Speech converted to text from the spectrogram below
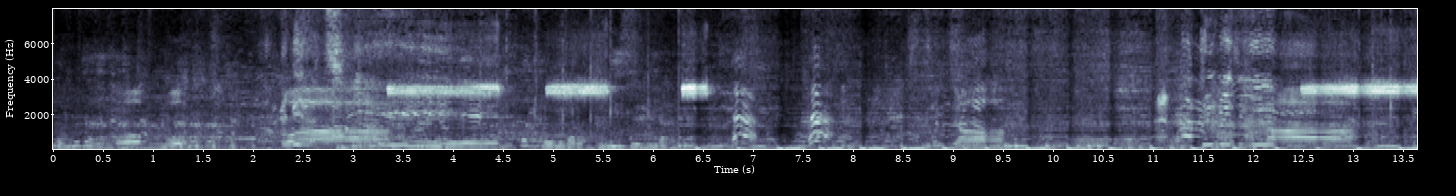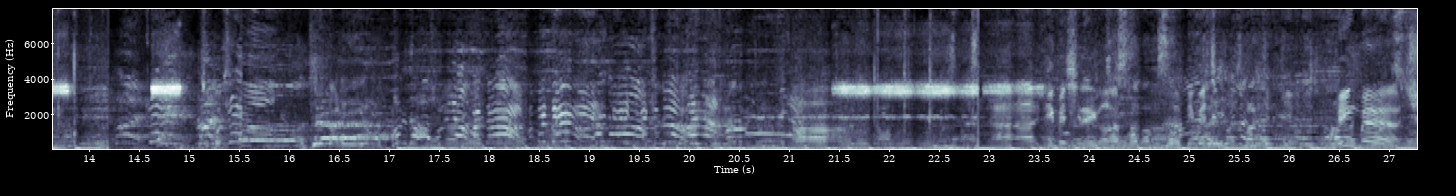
너무 잘한다. 오, 오. 와. 곡이 바로 그리스이라는 야. 들배지기 아. 거. 출발! 아. 아, 빅매치네, 이거. 4강선 빅매치. 마지막 경기입니다. 빅매치.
